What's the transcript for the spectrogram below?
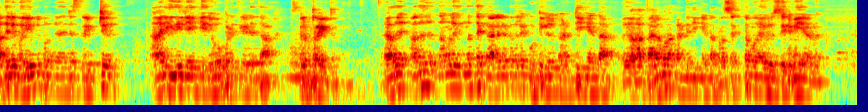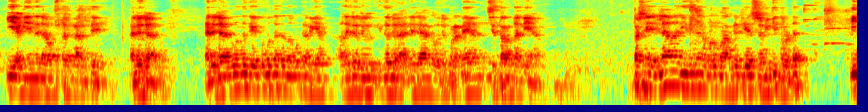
അതിൽ വലിയൊരു പങ്ക് അതിന്റെ സ്ക്രിപ്റ്റ് ആ രീതിയിലേക്ക് രൂപപ്പെടുത്തിയെടുത്ത സ്ക്രിപ്റ്റ് റൈറ്റർ അത് അത് നമ്മൾ ഇന്നത്തെ കാലഘട്ടത്തിലെ കുട്ടികൾ കണ്ടിരിക്കേണ്ട തലമുറ കണ്ടിരിക്കേണ്ട പ്രസക്തമായ ഒരു സിനിമയാണ് ഈ അടിയന്തരാവസ്ഥ കാലത്തെ അനുരാഗം. അനുരാഗം എന്ന് കേൾക്കുമ്പോൾ തന്നെ നമുക്കറിയാം അതിലൊരു ഇതൊരു അനുരാഗം ഒരു പ്രണയ ചിത്രം തന്നെയാണ്. പക്ഷെ എല്ലാ രീതിയിലും നമ്മൾ മാർക്കറ്റ് ചെയ്യാൻ ശ്രമിക്കുന്നുണ്ട്. ഈ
